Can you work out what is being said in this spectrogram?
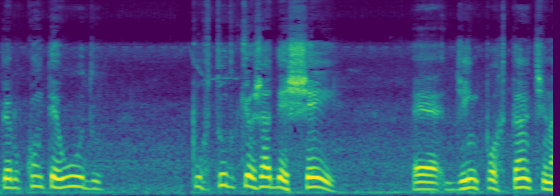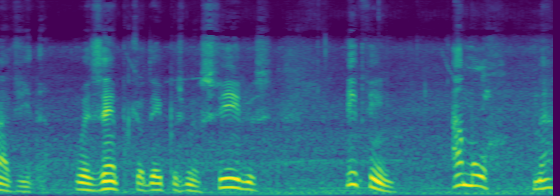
pelo conteúdo, por tudo que eu já deixei é, de importante na vida. O exemplo que eu dei para os meus filhos, enfim, amor, né?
